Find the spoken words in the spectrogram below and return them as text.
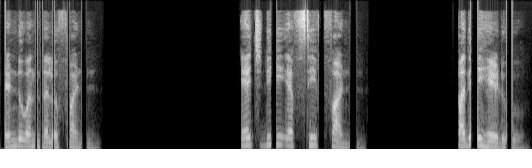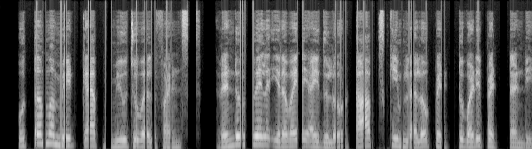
రెండు వందలు ఫండ్ హెచ్డిఎఫ్సి ఫండ్ పదిహేడు. ఉత్తమ మిడ్ క్యాప్ మ్యూచువల్ ఫండ్స్ రెండు వేల ఇరవై ఐదులో టాప్ స్కీమ్లలో పెట్టుబడి పెట్టండి.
